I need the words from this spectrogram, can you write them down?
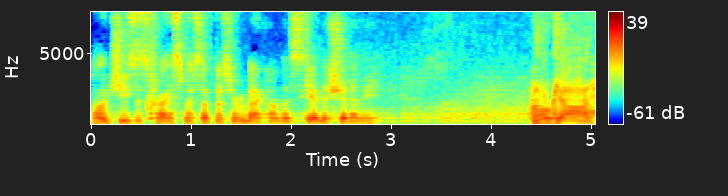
Oh Jesus Christ! My stuff just turned back on. That scared the shit out of me. Oh God.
